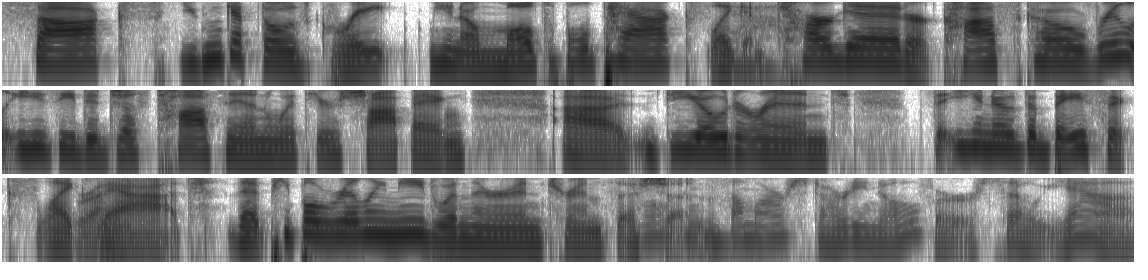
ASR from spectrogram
Socks. You can get those great, you know, multiple packs like at Target or Costco. Real easy to just toss in with your shopping. Uh, deodorant, th- you know, the basics like Right. that that people really need when they're in Well, transition. and some are starting over. So, yeah,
